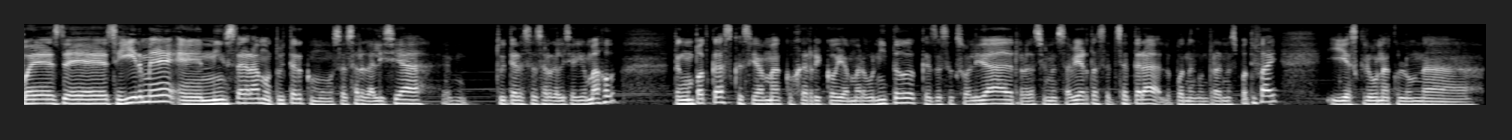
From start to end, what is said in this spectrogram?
Pues de seguirme en Instagram o Twitter como César Galicia. En Twitter es César Galicia-bajo. Tengo un podcast que se llama Coger Rico y Amar Bonito, que es de sexualidad, relaciones abiertas, etcétera. Lo pueden encontrar en Spotify. Y escribo una columna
